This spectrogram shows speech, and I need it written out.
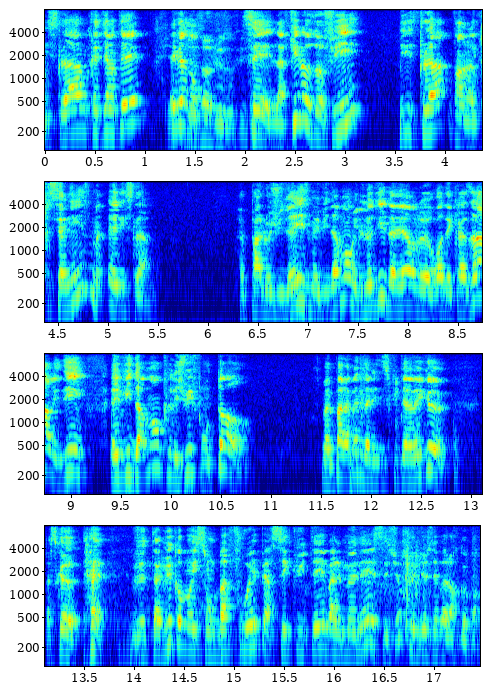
islam, chrétienté? Eh bien non, c'est la philosophie, l'islam, enfin le christianisme et l'islam. Pas le judaïsme évidemment, il le dit d'ailleurs le roi des Khazars, il dit évidemment que les juifs ont tort. C'est même pas la peine d'aller discuter avec eux. Parce que t'as vu comment ils sont bafoués, persécutés, malmenés, c'est sûr que Dieu c'est pas leur copain.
